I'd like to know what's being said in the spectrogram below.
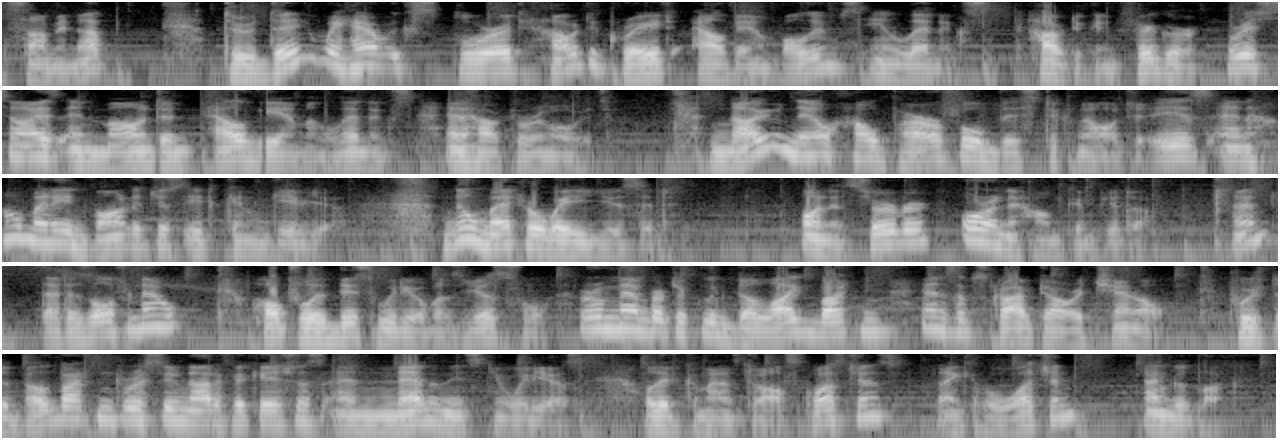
Summing up, today we have explored how to create LVM volumes in Linux, how to configure, resize and mount an LVM in Linux, and how to remove it. Now you know how powerful this technology is and how many advantages it can give you, no matter where you use it – on a server or on a home computer. And that is all for now. Hopefully this video was useful. Remember to click the like button and subscribe to our channel. Push the bell button to receive notifications and never miss new videos. Leave comments to ask questions. Thank you for watching and good luck!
